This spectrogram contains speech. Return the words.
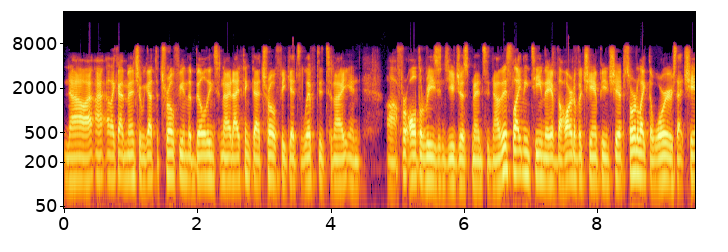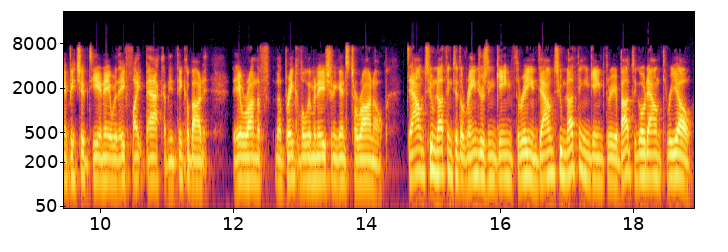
Now, I, I, like I mentioned, we got the trophy in the building tonight. I think that trophy gets lifted tonight, and uh, for all the reasons you just mentioned. Now, this Lightning team, they have the heart of a championship, sort of like the Warriors, that championship DNA where they fight back. I mean, think about it. They were on the, the brink of elimination against Toronto, down 2 nothing to the Rangers in game three, and down 2 nothing in game three, about to go down 3 0,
